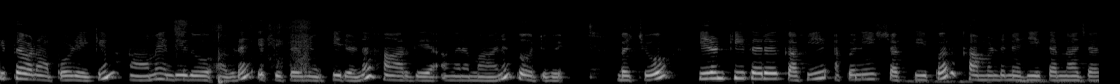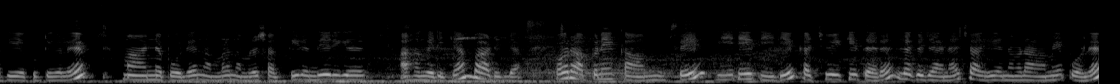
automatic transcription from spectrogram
ഇത്തവണ അപ്പോഴേക്കും ആമ എന്ത് ചെയ്തു അവിടെ എത്തിക്കഴിഞ്ഞു ഹിരണ് ഹാർഗയ അങ്ങനെ മാന് തോറ്റുപോയി ബച്ചോ ഹിരൺ की तरह कभी अपनी ശക്തി पर കമണ്ട് നഹി കർണ ചാഹിയെ കുട്ടികളെ മാനിനെ പോലെ നമ്മൾ നമ്മുടെ ശക്തിയിൽ എന്ത് ചെയ്യരുത് അഹങ്കരിക്കാൻ പാടില്ല ഓർ അപ്പനെ കാം സെ ധീരെ ധീരെ കച്ചുവയ്ക്ക് തര ലഘുജാന ചാഹിയെ നമ്മുടെ ആമയെ പോലെ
